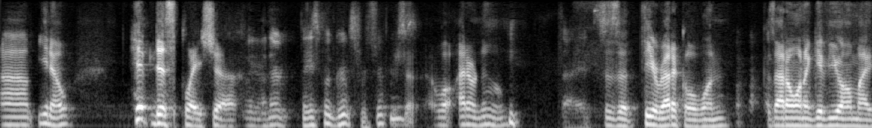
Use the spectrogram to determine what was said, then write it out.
um, you know hip dysplasia. Wait, are there Facebook groups for strippers? Well, I don't know. This is a theoretical one because I don't want to give you all my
